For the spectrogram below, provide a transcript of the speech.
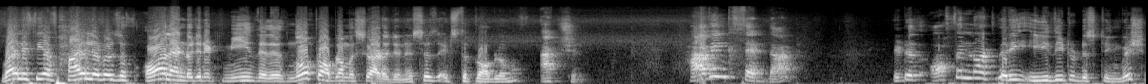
While if we have high levels of all androgen, it means that there is no problem with steroidogenesis, it's the problem of action. Having said that, it is often not very easy to distinguish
